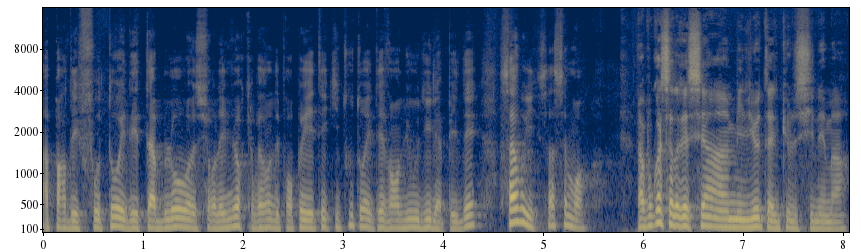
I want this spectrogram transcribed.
à part des photos et des tableaux sur les murs qui représentent des propriétés qui toutes ont été vendues ou dilapidées. Ça oui, ça c'est moi. Alors pourquoi s'adresser à un milieu tel que le cinéma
